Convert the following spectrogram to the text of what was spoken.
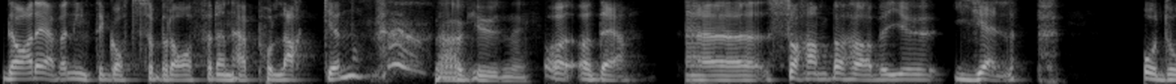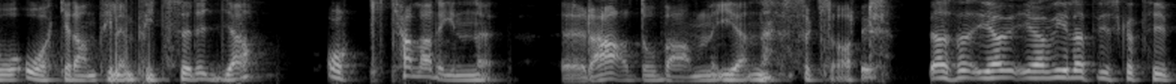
Det har även inte gått så bra för den här polacken. Ja, oh, gud nej. och, och det. Eh, så han behöver ju hjälp. Och då åker han till en pizzeria och kallar in Radovan igen såklart. Alltså, jag, jag vill att vi ska typ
